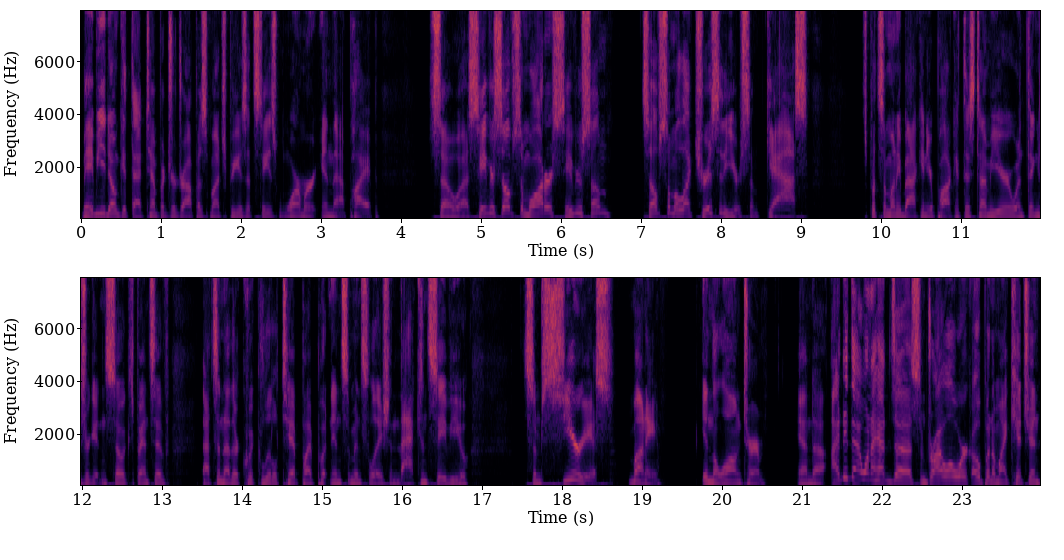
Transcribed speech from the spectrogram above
Maybe you don't get that temperature drop as much because it stays warmer in that pipe. So uh, save yourself some water, save yourself some electricity or some gas. Let's put some money back in your pocket this time of year when things are getting so expensive. That's another quick little tip by putting in some insulation. That can save you some serious money in the long term. And uh, I did that when I had uh, some drywall work open in my kitchen.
